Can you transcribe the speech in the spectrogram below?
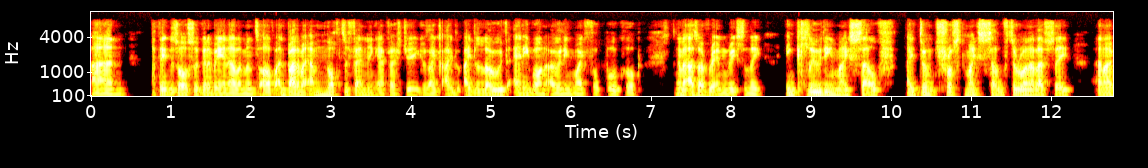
And I think there's also going to be an element of, and by the way, I'm not defending FSG because I, I, I loathe anyone owning my football club. And as I've written recently, including myself, I don't trust myself to run LFC. And I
